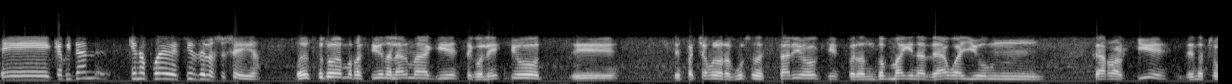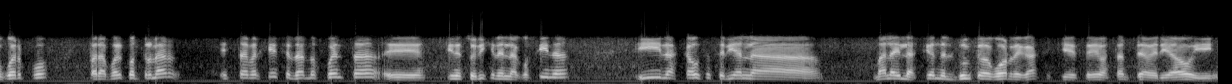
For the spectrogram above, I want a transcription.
Eh, capitán, ¿qué nos puede decir de lo sucedido? Nosotros hemos recibido una alarma aquí en este colegio. Eh, despachamos los recursos necesarios, que fueron dos máquinas de agua y un carro aljibe de nuestro cuerpo, para poder controlar esta emergencia, darnos cuenta, eh, tiene su origen en la cocina y las causas serían la mala aislación del ducto de aguas de gases que se ve bastante averiado y,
